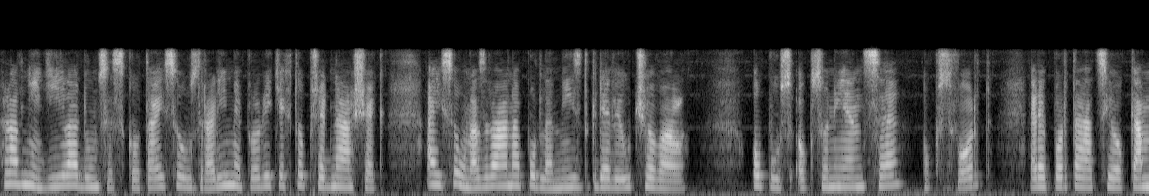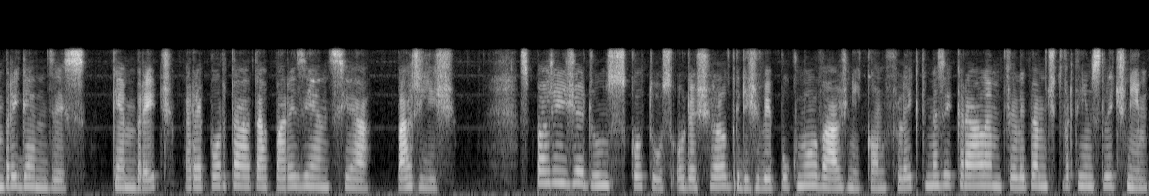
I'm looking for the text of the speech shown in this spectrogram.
Hlavní díla Dunce Scotta jsou zralými plody těchto přednášek a jsou nazvána podle míst, kde vyučoval. Opus Oxoniense, Oxford, Reportatio Cambridgensis, Cambridge, Reportata Parisiensia, Paříž. Z Paříže Duns Scotus odešel, když vypuknul vážný konflikt mezi králem Filipem IV. Sličným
